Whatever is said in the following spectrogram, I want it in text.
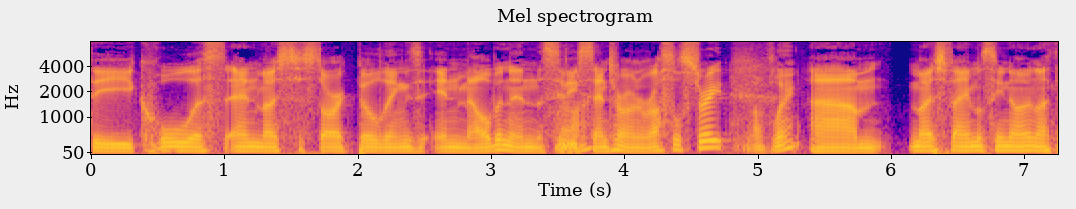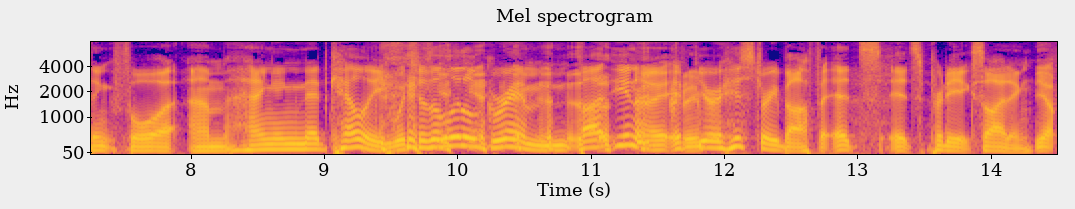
the coolest and most historic buildings in Melbourne, in the city Right. centre on Russell Street. Lovely. Um, most famously known, I think, for um, hanging Ned Kelly, which is a little grim, but you know, if you're a history buff, it's it's pretty exciting. Yep,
